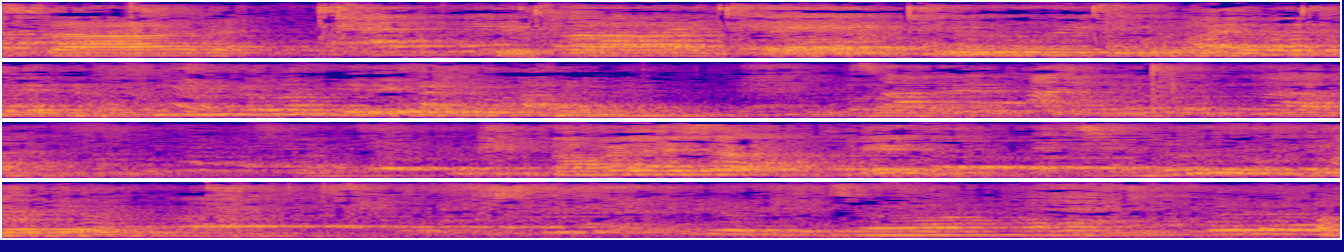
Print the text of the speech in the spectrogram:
सर यो के छ पहिला ल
